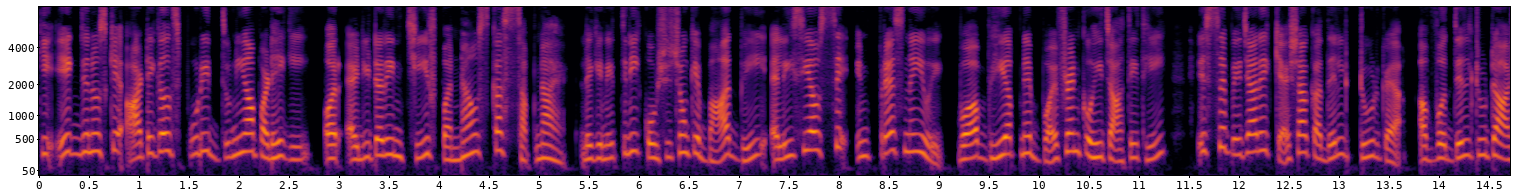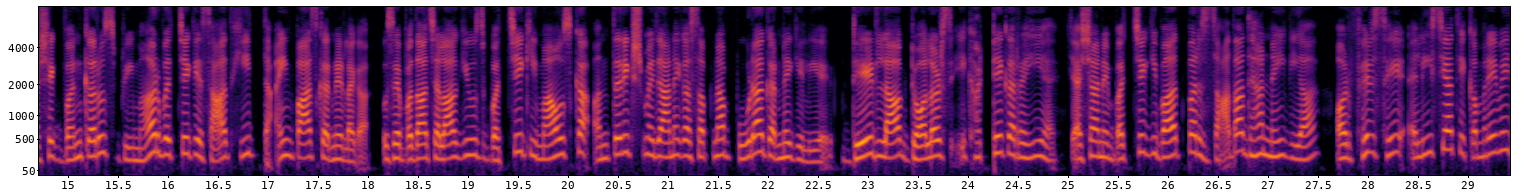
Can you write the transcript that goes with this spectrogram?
कि एक दिन उसके आर्टिकल्स पूरी दुनिया पढ़ेगी और एडिटर इन चीफ बनना उसका सपना है। लेकिन इतनी कोशिशों के बाद भी एलिसिया उससे इम्प्रेस नहीं हुई। वो अब भी अपने बॉयफ्रेंड को ही चाहती थी। इससे बेचारे कैशा का दिल टूट गया। अब वो दिल टूटा आशिक बनकर उस बीमार बच्चे के साथ ही टाइम पास करने लगा। उसे पता चला कि उस बच्चे की माँ उसका अंतरिक्ष में जाने का सपना पूरा करने के लिए डेढ़ लाख डॉलर्स इकट्ठे कर रही है। कैशा ने बच्चे की बात पर ज़्यादा ध्यान नहीं दिया। और फिर से एलिसिया के कमरे में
